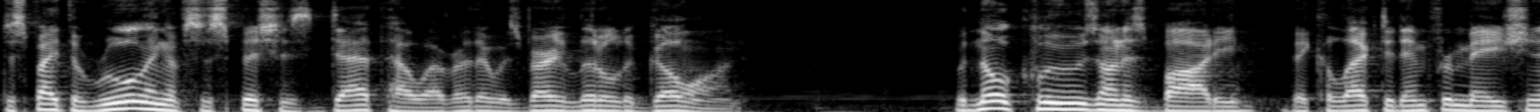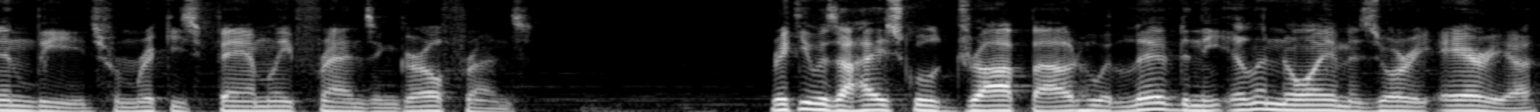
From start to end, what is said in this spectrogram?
Despite the ruling of suspicious death, however, there was very little to go on. With no clues on his body, they collected information and leads from Ricky's family, friends, and girlfriends. Ricky was a high school dropout who had lived in the Illinois and Missouri area,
